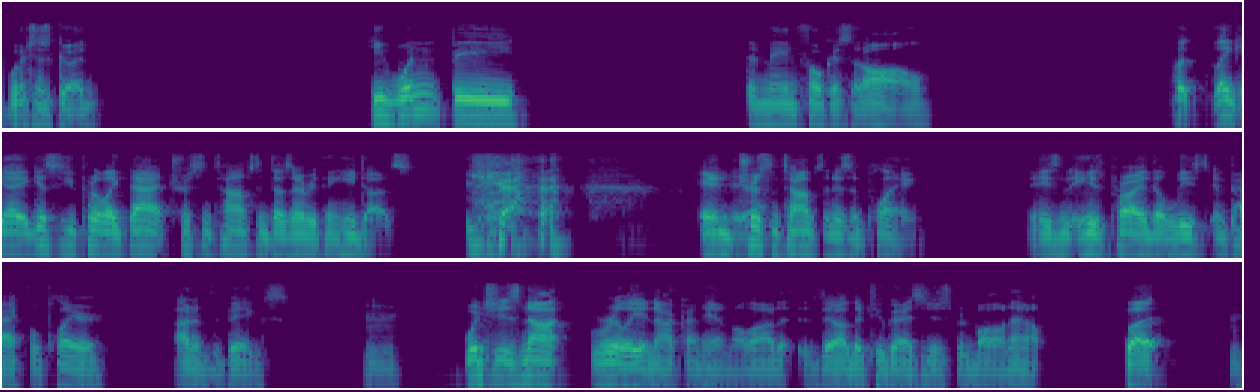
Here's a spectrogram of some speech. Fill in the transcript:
which is good. He wouldn't be the main focus at all. But like I guess if you put it like that, Tristan Thompson does everything he does. Yeah. And Yeah. Tristan Thompson isn't playing. He's he's probably the least impactful player out of the bigs, Mhm. which is not really a knock on him. A lot of the other two guys have just been balling out, but Mhm.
